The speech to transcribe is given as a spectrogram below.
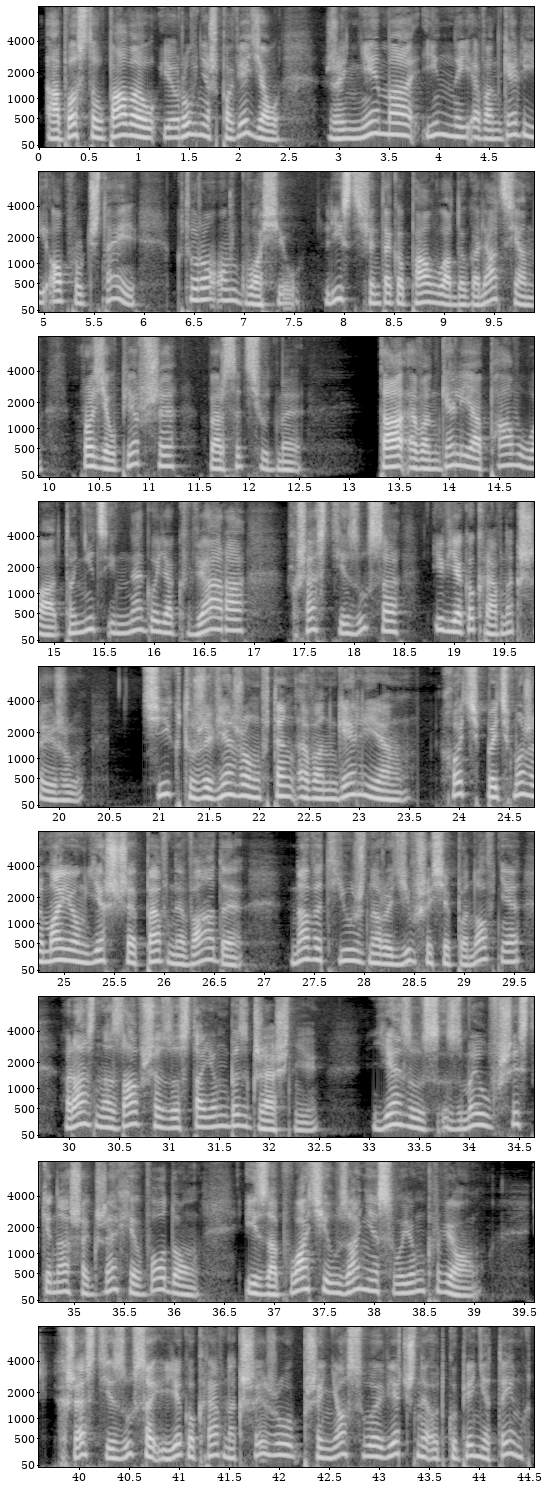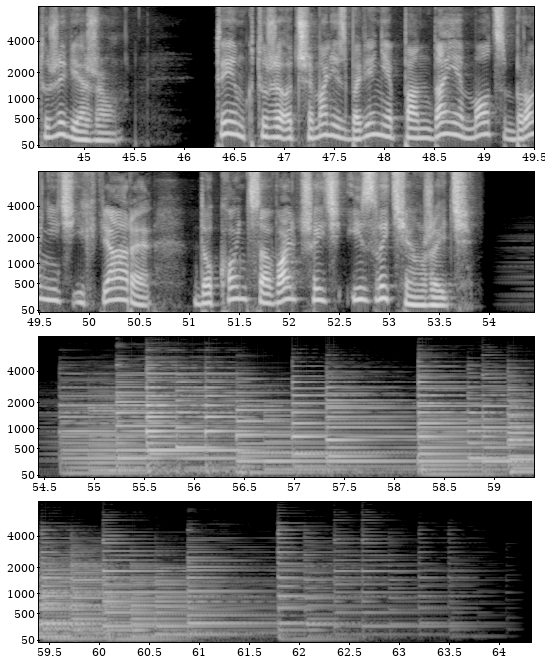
Apostoł Paweł również powiedział, że nie ma innej Ewangelii oprócz tej, którą on głosił. List świętego Pawła do Galacjan, rozdział pierwszy, werset siódmy. Ta Ewangelia Pawła to nic innego jak wiara w chrzest Jezusa i w Jego krew na krzyżu. Ci, którzy wierzą w tę Ewangelię, choć być może mają jeszcze pewne wady, nawet już narodziwszy się ponownie, raz na zawsze zostają bezgrzeszni. Jezus zmył wszystkie nasze grzechy wodą i zapłacił za nie swoją krwią. Chrzest Jezusa i Jego krew na krzyżu przyniosły wieczne odkupienie tym, którzy wierzą. Tym, którzy otrzymali zbawienie, Pan daje moc bronić ich wiarę, do końca walczyć i zwyciężyć.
